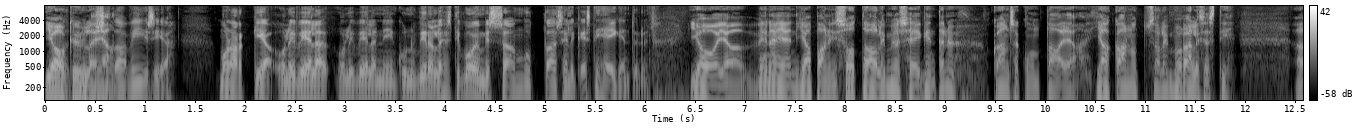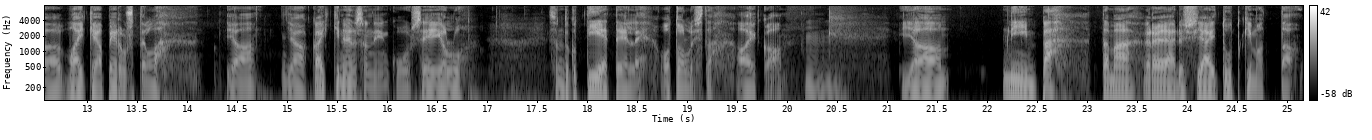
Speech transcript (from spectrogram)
Joo, kyllä. Ja... ja monarkkia oli vielä, oli vielä niin kuin virallisesti voimissaan, mutta selkeästi heikentynyt. Joo, ja Venäjän Japanin sota oli myös heikentänyt kansakuntaa ja jakanut. Se oli moraalisesti ö, vaikea perustella ja, ja kaikkinensa niin kuin, se ei ollut sanotaanko tieteelle otollista aikaa. Mm-hmm. Ja niinpä tämä räjähdys jäi tutkimatta ö,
